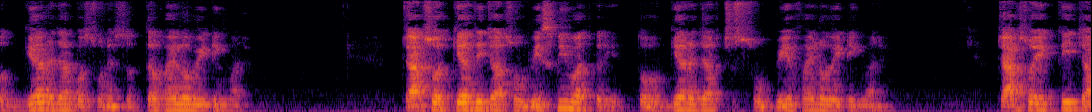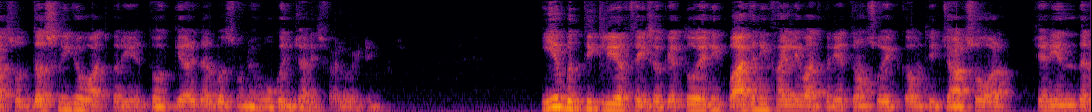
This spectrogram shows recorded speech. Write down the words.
અગિયાર હજાર બસો ને સત્તર ફાઇલો વેઇટિંગમાં છે. ચારસો અગિયારથી ચારસો વીસની વાત કરીએ, તો અગિયાર હજાર છસો બે ફાઇલો વેઇટિંગમાં છે. ચારસો એકથી ચારસો દસની જો વાત કરીએ તો અગિયાર હજાર બસો ને ઓગણચાલીસ ફાઇલો વેટિંગ છે. એ બધી ક્લિયર થઈ શકે તો એની બાદની ફાઇલની વાત કરીએ ત્રણસો એકાવનથી ચારસો વાળા જેની અંદર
